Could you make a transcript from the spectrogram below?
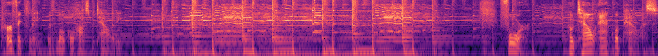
perfectly with local hospitality. Four, Hotel Aqua Palace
